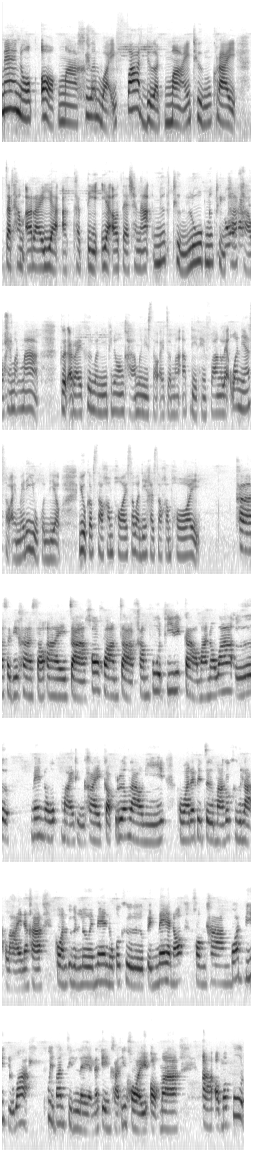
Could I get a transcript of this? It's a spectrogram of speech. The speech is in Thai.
แม่นกออกมาเคลื่อนไหวฟาดเดือดหมายถึงใคร จะทำอะไรอย่าอคติ อย่าเอาแต่ชนะนึกถึงลูกนึกถึงผ้าขาวให้มาก ๆ เกิดอะไรขึ้นวันนี้พี่น้องคะมือนี้สาวไอจะมาอัปเดตให้ฟัง และวันนี้สาวไอไม่ได้อยู่คนเดียว อยู่กับสาวคำพลอย สวัสดีค่ะสาวคำพลอยค่ะสวัสดีค่ะซาวไอจากข้อความจากคำพูดที่ได้กล่าวมาเนาะว่า เออ แม่นกหมายถึงใครกับเรื่องราวนี้ เพราะว่าได้ไปเจอมาก็คือหลากหลายนะคะ ก่อนอื่นเลยแม่นกก็คือเป็นแม่เนาะของทางบอสบิ๊กหรือว่าผู้ใหญ่บ้านฟินแลนด์นั่นเองค่ะที่คอยออกมาอ่าออกมาพูด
